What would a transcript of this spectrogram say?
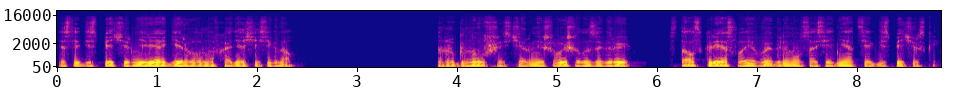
если диспетчер не реагировал на входящий сигнал. Ругнувшись, Черныш вышел из игры, встал с кресла и выглянул в соседний отсек диспетчерской.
